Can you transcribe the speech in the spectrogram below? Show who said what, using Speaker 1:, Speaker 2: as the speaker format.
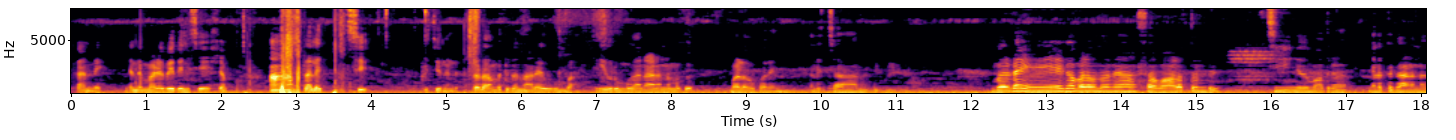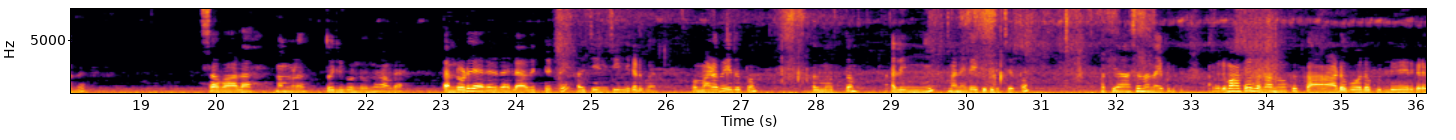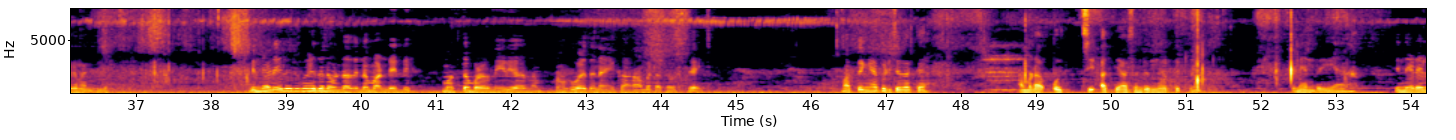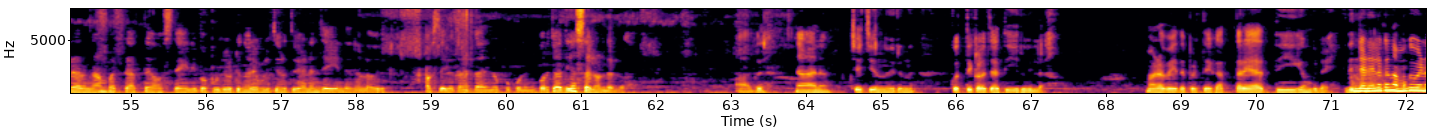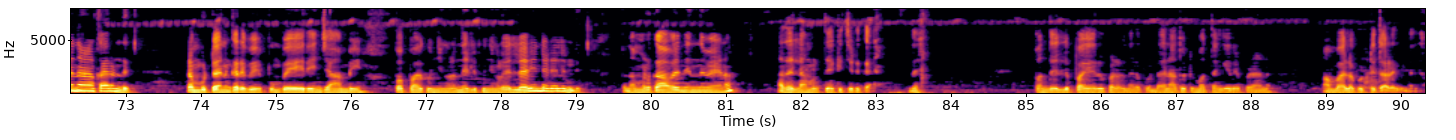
Speaker 1: ഇതൊക്കെ കണ്ടേ. എന്റെ മഴ പെയ്തതിന് ശേഷം ആ തലച്ച് പിടിച്ചിരുന്നുണ്ട് തൊടാൻ പറ്റില്ല നിറയെ ഉറുമ്പ. ഈ ഉറുമ്പ് കാരണമാണ് നമുക്ക് വളവ് കുറയുന്നത്. അതിന്റെ ചാറുട്ടി ഇവരുടെ ഏക വിളവെന്ന് പറഞ്ഞാൽ ആ സവാളത്തൊണ്ട് ചീഞ്ഞത് മാത്രമാണ്. നിലത്ത് കാണുന്നത് സവാള നമ്മൾ തൊല്ലി കൊണ്ടുവന്ന് അവിടെ തണ്ടോട് ചേരരുത് അല്ലാതെ ഇട്ടിട്ട് അത് ചീഞ്ഞ് ചീഞ്ഞ് കിടക്കുക അപ്പം മഴ പെയ്തപ്പം അത് മൊത്തം അലിഞ്ഞ് മണ്ണിലേക്ക് പിടിച്ചപ്പം അത്യാവശ്യം നന്നായി പിടിക്കും. അവർ മാത്രമല്ല അതാ നോക്ക് കാട് പോലെ പുല്ല് കയറി കിടക്കുന്നുണ്ടല്ലോ. ഇതിന്റെ ഇടയിൽ ഒരു വഴുതന ഉണ്ട് അതിന്റെ മണ്ടയിൽ മൊത്തം പടർന്നേരിയ കാരണം നമുക്ക് വഴുതനായി കാണാൻ പറ്റാത്ത അവസ്ഥയായി. മത്തങ്ങ പിടിച്ചതൊക്കെ നമ്മുടെ ഒച്ചി അത്യാവശ്യം തിന്ന് നിർത്തിട്ടുണ്ട് പിന്നെ എന്ത് ചെയ്യാനാ? ഇതിന്റെ ഇടയിൽ ഇറങ്ങാൻ പറ്റാത്ത അവസ്ഥയാണ്. ഇപ്പോൾ പുല്ല് കിട്ടുന്നവരെ വിളിച്ചു നിർത്തി വേണം ചെയ്യേണ്ടതെന്നുള്ള ഒരു അവസ്ഥയിലൊക്കെ കാര്യങ്ങൾ പോയിക്കൊണ്ടിരിക്കും കുറച്ചധികം സ്ഥലമുണ്ടല്ലോ. അത് ഞാനും ചേച്ചിയൊന്നും ഇരുന്ന് കൊത്തിക്കളച്ചാൽ തീരുമില്ല മഴ പെയ്തപ്പോഴത്തേക്ക് അത്രയധികം പുല്ലായി ഇതിന്റെ ഇടയിലൊക്കെ നമുക്ക് വേണ്ടുന്ന ആൾക്കാരുണ്ട്. റംബുട്ടാനും കറിവേപ്പും പേരയും ചാമ്പയും പപ്പായ കുഞ്ഞുങ്ങളും നെല്ലിക്കുഞ്ഞുങ്ങളും എല്ലാവരും ഇതിന്റെ ഇടയിലുണ്ട്. അപ്പം നമ്മൾ കാവൽ നിന്ന് വേണം അതെല്ലാം വൃത്തിയാക്കിച്ചെടുക്കാൻ. ദേ. പന്തലിൽ പയർ പടർന്ന് കിടപ്പുണ്ട്. അതിനകത്തോട്ട് മൊത്തം കയറിയപ്പോഴാണ് അമ്പാല പൊട്ടി താഴെ വീണത്.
